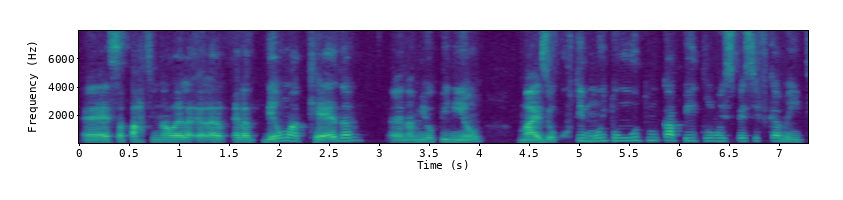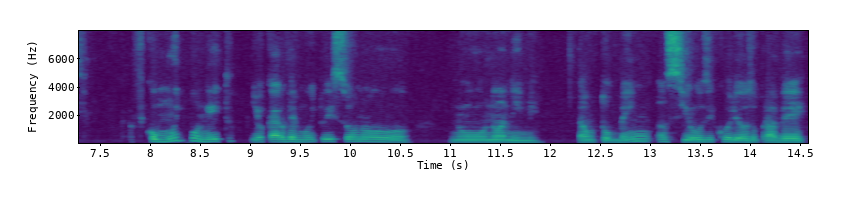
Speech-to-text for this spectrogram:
É, essa parte final ela, ela, ela deu uma queda, é, na minha opinião, mas eu curti muito o último capítulo especificamente. Ficou muito bonito e eu quero ver muito isso no, no, no anime. Então estou bem ansioso e curioso para ver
